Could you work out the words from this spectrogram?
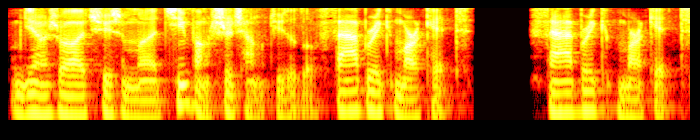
我们经常说去什么轻纺市场，就叫做 fabric market。fabric market，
